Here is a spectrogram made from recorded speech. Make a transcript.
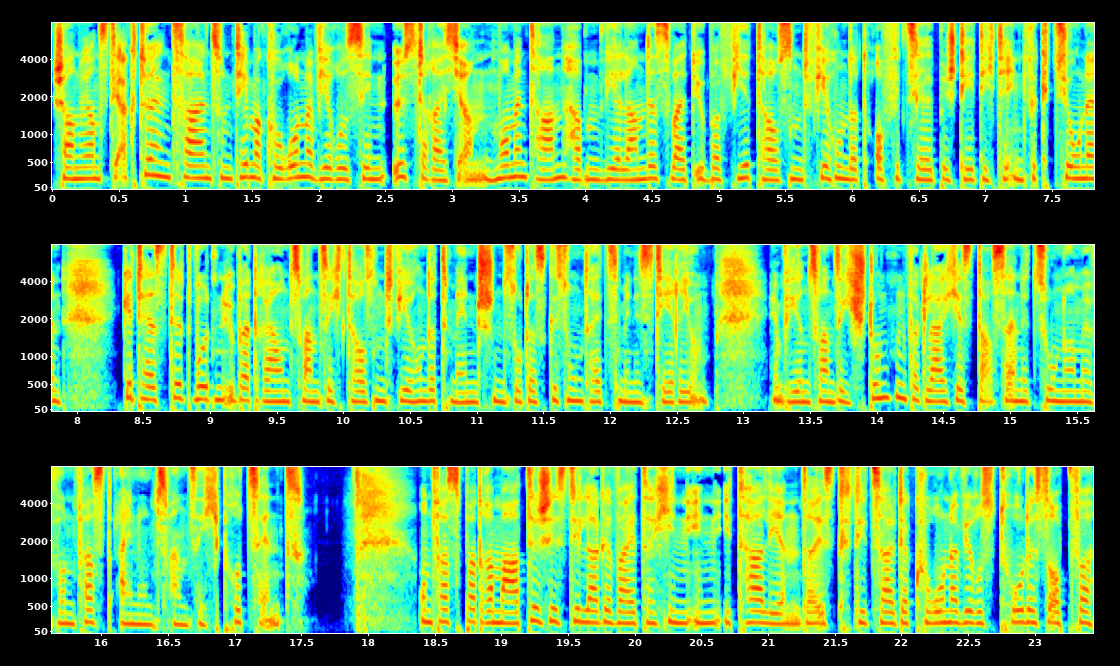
Schauen wir uns die aktuellen Zahlen zum Thema Coronavirus in Österreich an. Momentan haben wir landesweit über 4400 offiziell bestätigte Infektionen. Getestet wurden über 23.400 Menschen, so das Gesundheitsministerium. Im 24-Stunden-Vergleich ist das eine Zunahme von fast 21 Prozent. Unfassbar dramatisch ist die Lage weiterhin in Italien. Da ist die Zahl der Coronavirus-Todesopfer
